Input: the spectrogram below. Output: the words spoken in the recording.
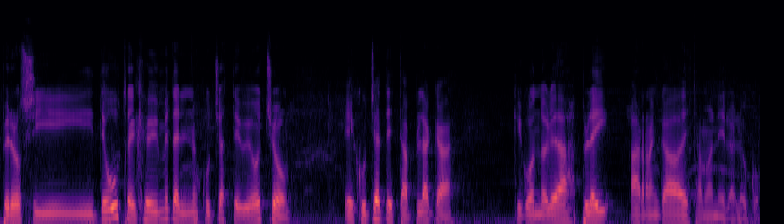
Pero si te gusta el heavy metal y no escuchaste B8, escuchate esta placa que cuando le das play arrancaba de esta manera, loco.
